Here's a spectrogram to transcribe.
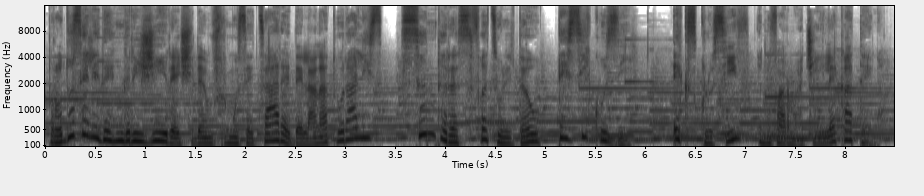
Produsele de îngrijire și de înfrumusețare de la Naturalis sunt răsfățul tău de zi cu zi, exclusiv în farmaciile Catena.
